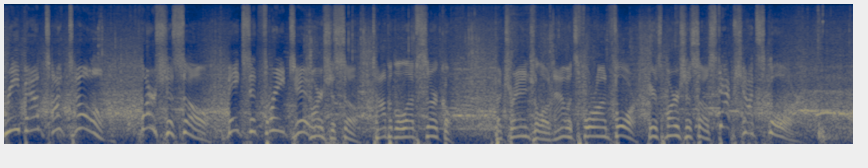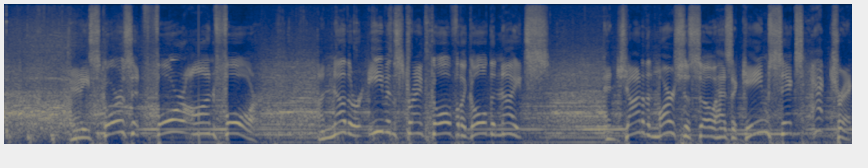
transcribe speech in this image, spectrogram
Rebound tucked home. Marchessault makes it 3-2. Marchessault, top of the left circle. Pietrangelo, now it's four on four. Here's Marchessault, step shot score. And he scores it four on four. Another even strength goal for the Golden Knights. And Jonathan Marchessault has a game six hat trick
